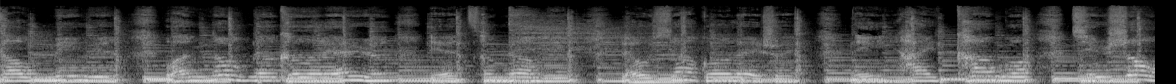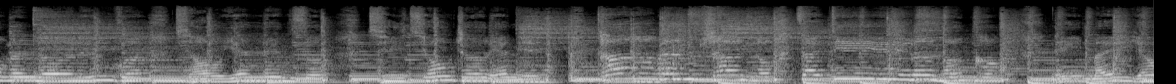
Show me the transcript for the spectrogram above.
惨遭命运玩弄的可怜人，也曾让你流下过泪水。你还看过禽兽们的灵魂，巧言令色，祈求着怜悯。他们颤抖在地狱的门口，你没有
